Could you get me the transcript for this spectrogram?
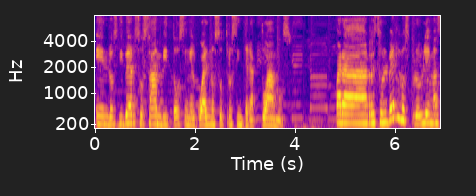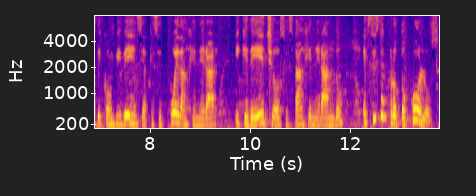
en los diversos ámbitos en el cual nosotros interactuamos. Para resolver los problemas de convivencia que se puedan generar y que de hecho se están generando, existen protocolos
